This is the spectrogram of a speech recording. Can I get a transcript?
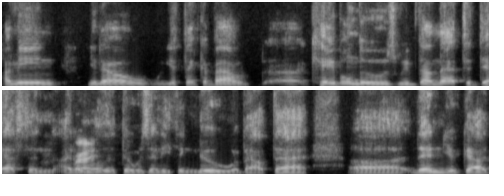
I mean, you know, you think about uh, cable news, we've done that to death, and I don't right. know that there was anything new about that. Uh, then you've got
